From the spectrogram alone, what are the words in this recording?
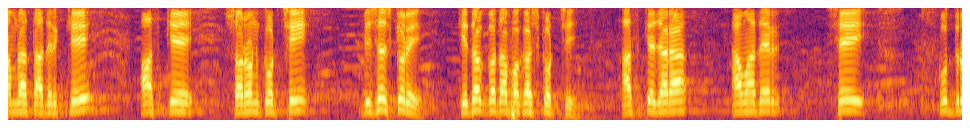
আমরা তাদেরকে আজকে স্মরণ করছি। বিশেষ করে কৃতজ্ঞতা প্রকাশ করছি। আজকে যারা আমাদের সেই ক্ষুদ্র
